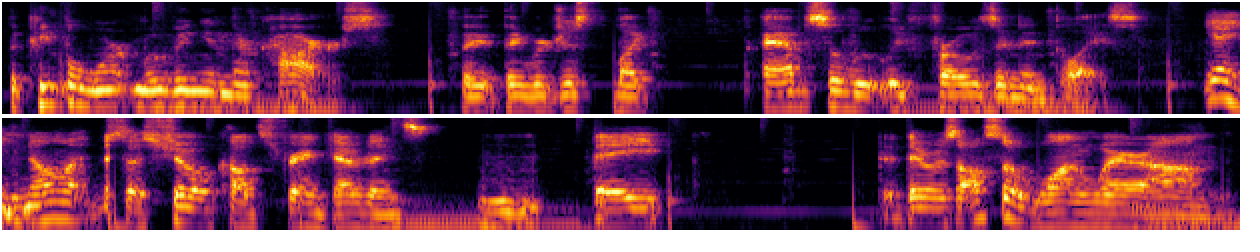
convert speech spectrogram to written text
The people weren't moving in their cars. They, they were just like absolutely frozen in place. Yeah, you know what? There's a show called Strange Evidence. Mhm. They there was also one where um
